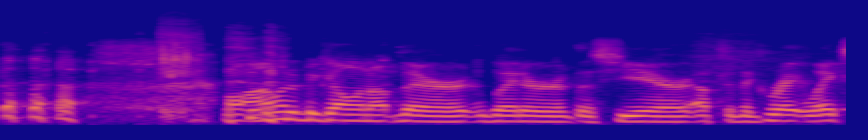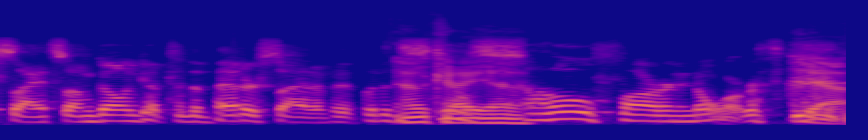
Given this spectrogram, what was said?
well, I'm going to be going up there later this year up to the Great Lakes side, so I'm going up to the better side of it, but it's okay, still yeah. so far north. Yeah.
